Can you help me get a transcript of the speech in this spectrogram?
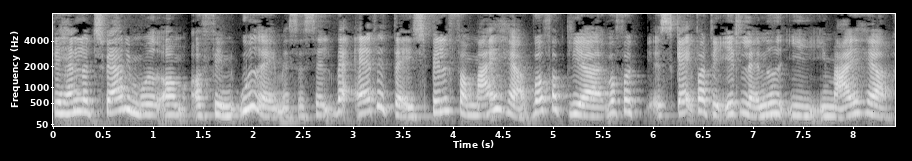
Det handler tværtimod om at finde ud af med sig selv, hvad er det, der er i spil for mig her? Hvorfor, bliver, hvorfor skaber det et eller andet i, i mig her,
